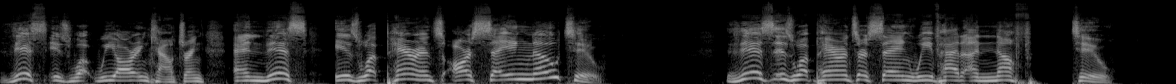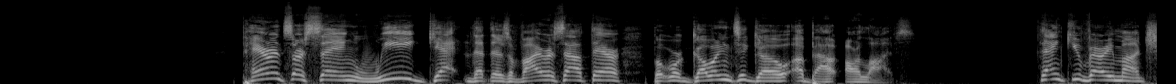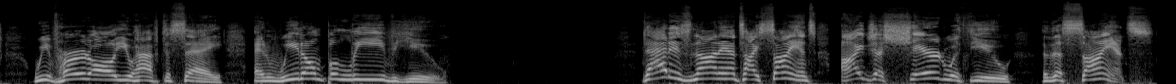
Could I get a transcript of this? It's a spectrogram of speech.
This is what we are encountering, and this is what parents are saying no to. This is what parents are saying we've had enough to. Parents are saying we get that there's a virus out there, but we're going to go about our lives. Thank you very much. We've heard all you have to say, and we don't believe you. That is not anti science. I just shared with you the science.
